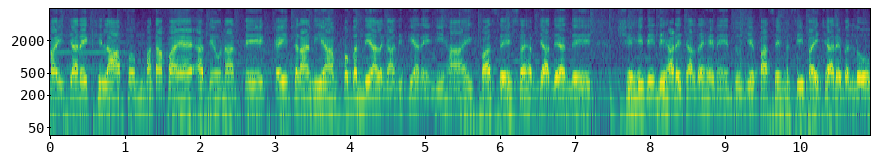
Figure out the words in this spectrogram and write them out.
ਭਾਈਚਾਰੇ ਖਿਲਾਫ ਮਤਾ ਪਾਇਆ ਹੈ ਅਤੇ ਉਹਨਾਂ ਤੇ ਕਈ ਤਰ੍ਹਾਂ ਦੀਆਂ ਪਾਬੰਦੀਆਂ ਲਗਾ ਦਿੱਤੀਆਂ ਨੇ। ਜੀ ਹਾਂ, ਇੱਕ ਪਾਸੇ ਸਾਹਿਬਜ਼ਾਦਿਆਂ ਦੇ ਸ਼ਹੀਦੀ ਦਿਹਾੜੇ ਚੱਲ ਰਹੇ ਨੇ, ਦੂਜੇ ਪਾਸੇ ਮਸੀਹ ਭਾਈਚਾਰੇ ਵੱਲੋਂ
